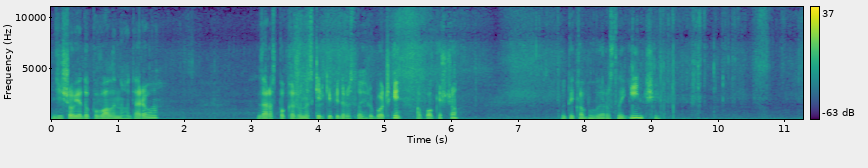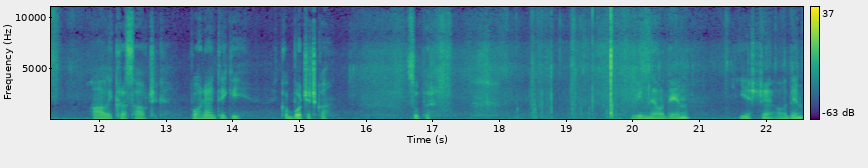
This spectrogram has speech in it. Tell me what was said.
Дійшов я до поваленого дерева. Зараз покажу наскільки підросли грибочки, а поки що тут і каб виросли інші. Але красавчик. Погляньте який яка бочечка. Супер. Він не один. Є ще один.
